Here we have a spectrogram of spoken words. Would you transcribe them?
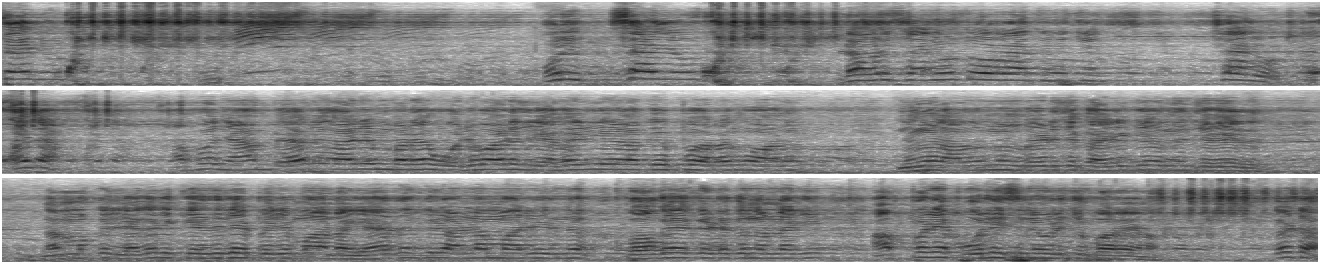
സല്യൂട്ട് ഒരു സല്യൂട്ട് ഒരു സല്യൂട്ട് കൊടുറാ തിരിച്ച്. കേട്ടാ അപ്പോൾ ഞാൻ വേറെ കാര്യം പറയാം. ഒരുപാട് ലഹരികളൊക്കെ ഇപ്പോൾ ഇറങ്ങുവാണ്. നിങ്ങൾ അതൊന്നും പേടിച്ച് കഴിക്കുകയൊന്നും ചെയ്യരുത്. നമുക്ക് ലഹരിക്കെതിരെ പെരുമാറണം. ഏതെങ്കിലും അണ്ണന്മാർ ഇന്ന് പുകയൊക്കെ എടുക്കുന്നുണ്ടെങ്കിൽ അപ്പോഴേ പോലീസിനെ വിളിച്ച് പറയണം. കേട്ടോ?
